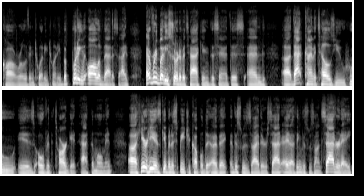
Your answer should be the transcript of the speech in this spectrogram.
Karl Rove in 2020. But putting all of that aside, everybody's sort of attacking DeSantis, and uh, that kind of tells you who is over the target at the moment. Uh, here he has given a speech a couple. Of, I think this was either Saturday. I think this was on Saturday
